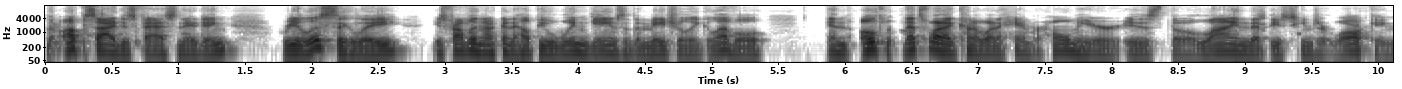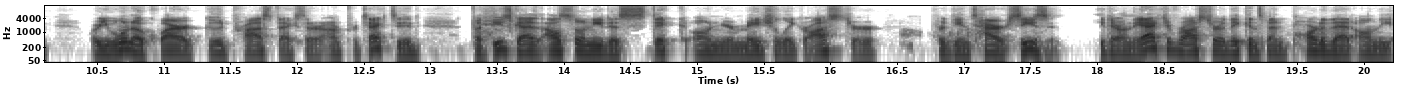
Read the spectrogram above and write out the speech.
The upside is fascinating. Realistically, he's probably not going to help you win games at the major league level. And ultimately, that's what I kind of want to hammer home here is the line that these teams are walking, where you want to acquire good prospects that are unprotected, but these guys also need to stick on your major league roster for the entire season, either on the active roster or they can spend part of that on the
